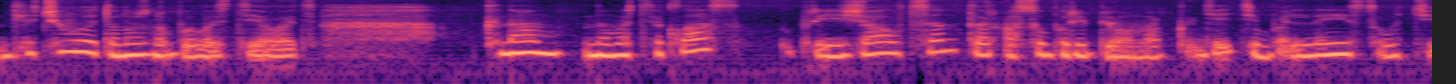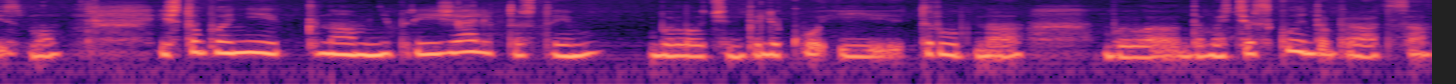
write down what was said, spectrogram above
для чего это нужно было сделать? К нам на мастер-класс приезжал центр «Особый ребенок», дети больные с аутизмом. И чтобы они к нам не приезжали, потому что им было очень далеко и трудно было до мастерской добраться,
